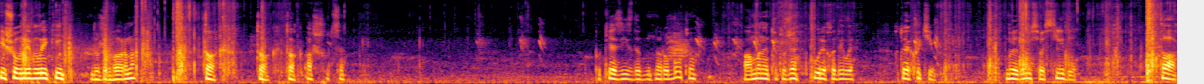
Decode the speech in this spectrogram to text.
Ішов невеликий, дуже гарно. Так, так, так, а що це? Я з'їздив на роботу, а в мене тут уже кури ходили хто як хотів. Бо я дивлюся ось сліди. Так.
